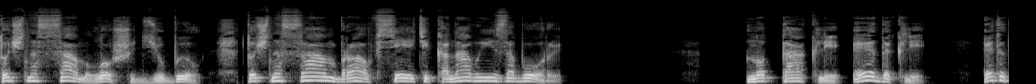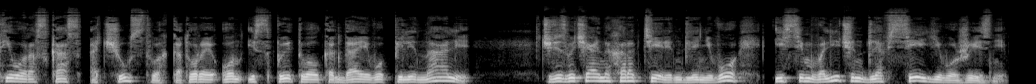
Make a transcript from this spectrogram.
точно сам лошадью был, точно сам брал все эти канавы и заборы. Но так ли, эдак ли, этот его рассказ о чувствах, которые он испытывал, когда его пеленали, чрезвычайно характерен для него и символичен для всей его жизни.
